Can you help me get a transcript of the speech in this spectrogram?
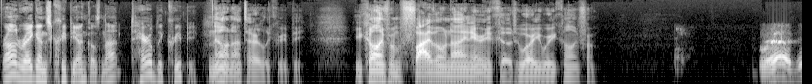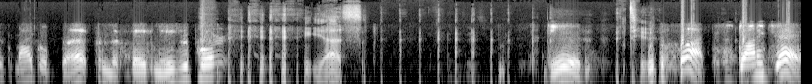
Ronald Reagan's creepy uncle's not terribly creepy. no, not terribly creepy. You're calling from a 509 area code. Who are you? Where are you calling from? Bro, is this Michael Butt from the Fake News Report? yes. Dude, Dude. what the fuck? This is Donnie J.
